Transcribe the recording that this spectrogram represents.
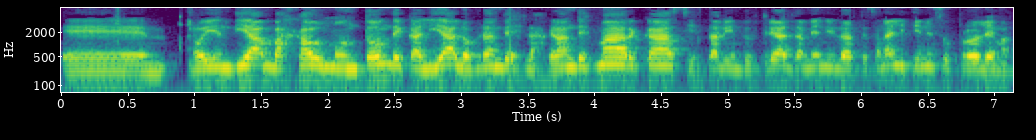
eh, hoy en día han bajado un montón de calidad los grandes, las grandes marcas, y está lo industrial también y lo artesanal, y tienen sus problemas.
